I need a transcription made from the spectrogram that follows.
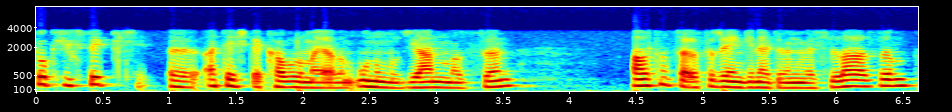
Çok yüksek e, ateşte kavurmayalım. Unumuz yanmasın. Altın sarısı rengine dönmesi lazım.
